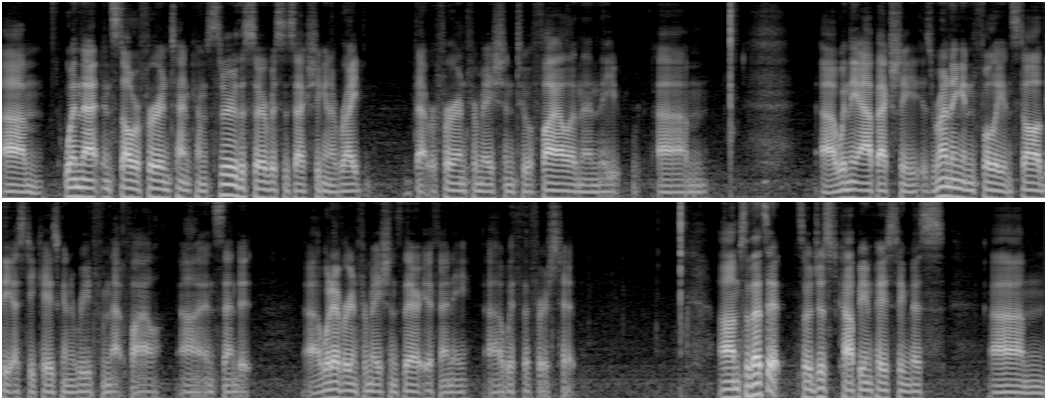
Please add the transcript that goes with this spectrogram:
um, when that install refer intent comes through, the service is actually going to write that refer information to a file, and then the um, uh, when the app actually is running and fully installed, the SDK is going to read from that file uh, and send it uh, whatever information is there, if any, uh, with the first hit. Um, so that's it. So just copy and pasting this um,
